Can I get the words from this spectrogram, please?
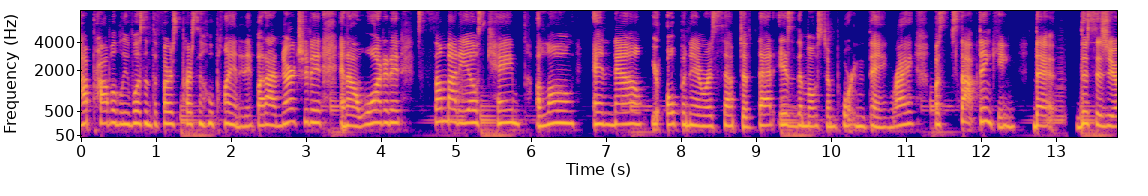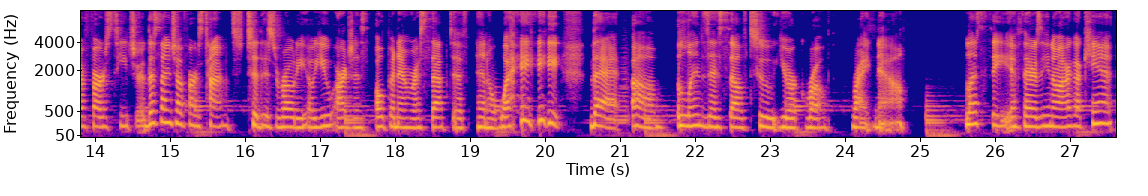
I probably wasn't the first person who planted it, but I nurtured it and I watered it. Somebody else came along and now you're open and receptive. That is the most important thing, right? But stop thinking that this is your first teacher. This ain't your first time to this rodeo. You are just open and receptive in a way that um, lends itself to your growth right now. Let's see if there's, you know, I can't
